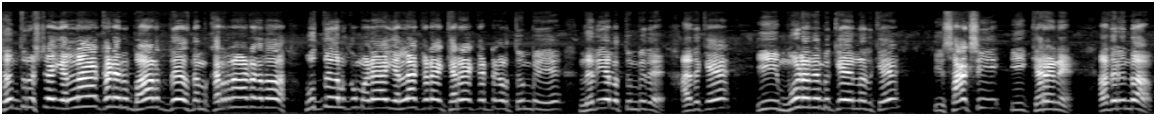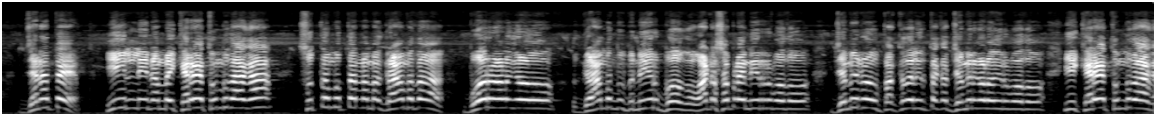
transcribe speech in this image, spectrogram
ಸಂತೃಷ್ಟಿಯಾಗಿ ಎಲ್ಲ ಕಡೆ ಭಾರತ ದೇಶ, ನಮ್ಮ ಕರ್ನಾಟಕದ ಉದ್ದಗಲಕ್ಕೂ ಮಳೆಯಾಗಿ ಎಲ್ಲ ಕಡೆ ಕೆರೆ ಕಟ್ಟೆಗಳು ತುಂಬಿ, ನದಿಯೆಲ್ಲ ತುಂಬಿದೆ. ಅದಕ್ಕೆ ಈ ಮೂಢನಂಬಿಕೆ ಅನ್ನೋದಕ್ಕೆ ಈ ಸಾಕ್ಷಿ ಈ ಕೆರೆನೇ. ಅದರಿಂದ ಜನತೆ, ಇಲ್ಲಿ ನಮ್ಮ ಕೆರೆ ತುಂಬಿದಾಗ ಸುತ್ತಮುತ್ತ ನಮ್ಮ ಗ್ರಾಮದ ಬೋರ್ವೆಲ್ಗಳು ಗ್ರಾಮದ ನೀರು ಬೋ ವಾಟರ್ ಸಪ್ಲೈ ನೀರು ಇರ್ಬೋದು, ಜಮೀನು ಪಕ್ಕದಲ್ಲಿ ಇರ್ತಕ್ಕ ಜಮೀನುಗಳು ಇರ್ಬೋದು, ಈ ಕೆರೆ ತುಂಬಿದಾಗ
